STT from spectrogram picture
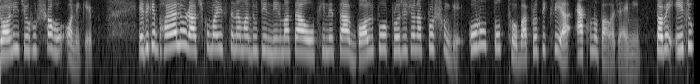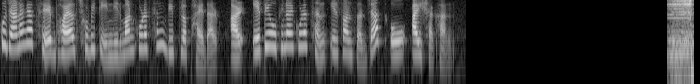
ডলি জহুর সহ অনেকে। এদিকে ভয়ালো রাজকুমারী সিনেমা দুটির নির্মাতা অভিনেতা গল্প প্রযোজনা প্রসঙ্গে কোনো তথ্য বা প্রতিক্রিয়া এখনও পাওয়া যায়নি। তবে এটুকু জানা গেছে, ভয়াল ছবিটি নির্মাণ করেছেন বিপ্লব হায়দার, আর এতে অভিনয় করেছেন ইরফান সাজ্জাদ ও আয়শা খান। Thank you.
